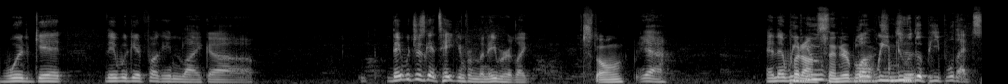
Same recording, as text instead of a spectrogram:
would get they would get fucking like uh they would just get taken from the neighborhood like Stolen. yeah and then we Put knew, on cinder but we and knew shit? the people that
